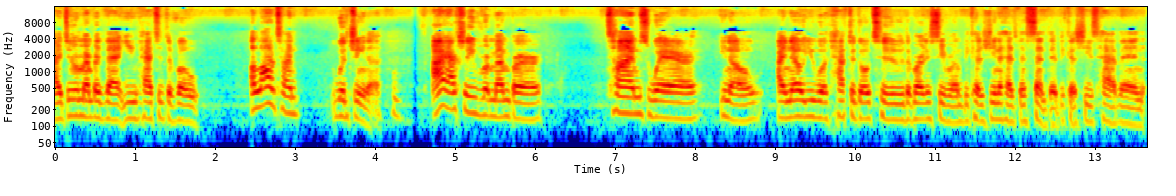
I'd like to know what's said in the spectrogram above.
I do remember that you had to devote a lot of time with Gina. I actually remember times where, you know, I know you would have to go to the emergency room because Gina has been sent there because she's having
